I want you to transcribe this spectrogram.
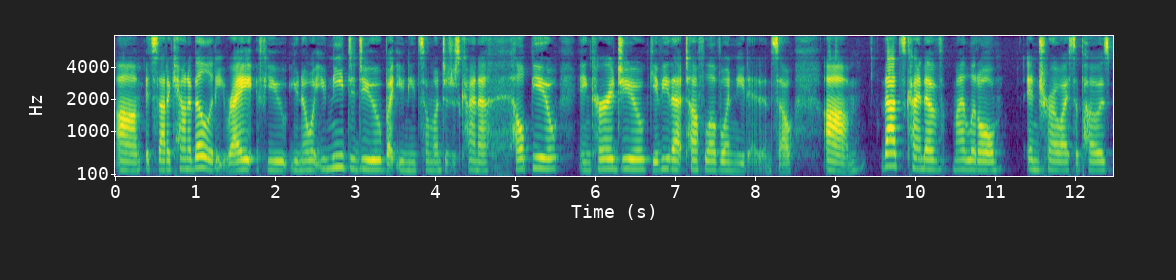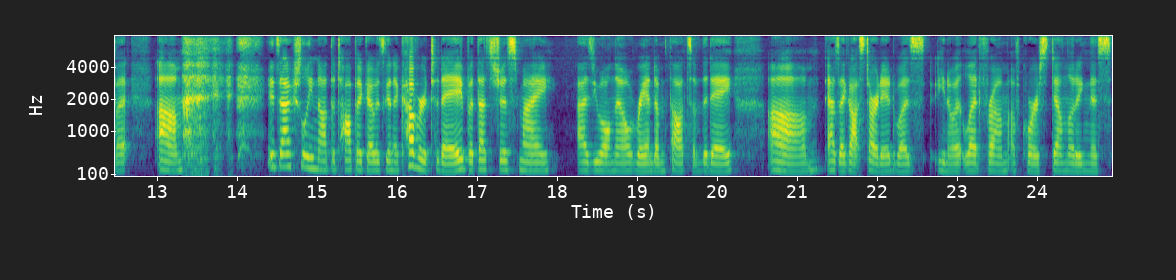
Um, it's that accountability, right? If you you know what you need to do, but you need someone to just kind of help you, encourage you, give you that tough love when needed, and so um, that's kind of my little intro, I suppose, but um, it's actually not the topic I was going to cover today, but that's just my as you all know, random thoughts of the day um, as I got started was, you know, it led from, of course, downloading this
